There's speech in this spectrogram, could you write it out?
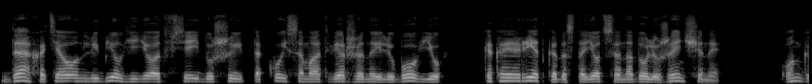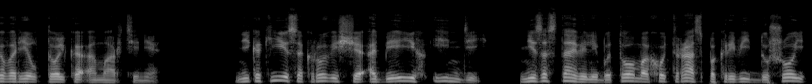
Да, хотя он любил ее от всей души такой самоотверженной любовью, какая редко достается на долю женщины, он говорил только о Мартине. Никакие сокровища обеих Индий не заставили бы Тома хоть раз покривить душой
